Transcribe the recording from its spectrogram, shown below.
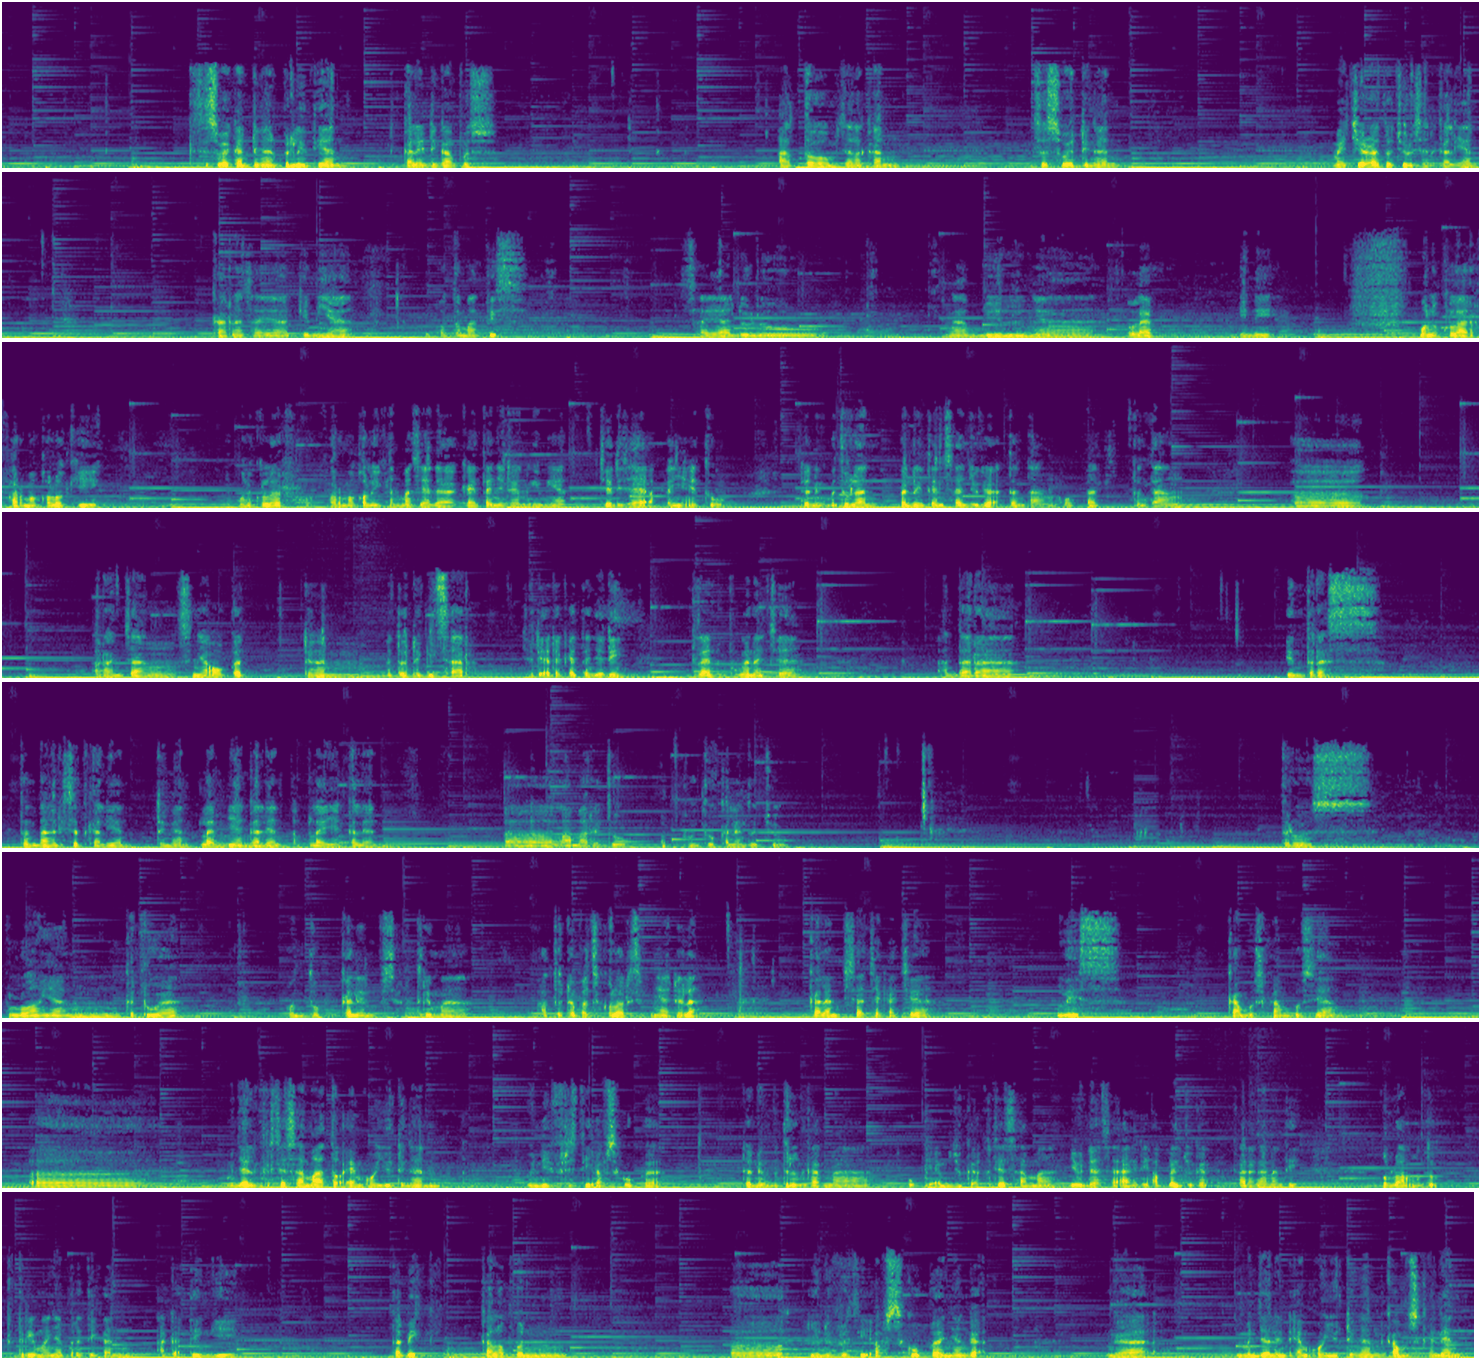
sesuaikan dengan penelitian kalian di kampus. Atau misalkan sesuai dengan major atau jurusan kalian. Karena saya kimia otomatis saya dulu ngambilnya lab ini molekular farmakologi molekular farmakologi kan masih ada kaitannya dengan kimia. Jadi saya apply-nya itu. Dan kebetulan penelitian saya juga tentang obat tentang uh, rancang senyawa obat dengan metode gisar jadi ada kaitan. Jadi kalian hubungan aja antara interest tentang riset kalian dengan lab yang kalian apply yang kalian uh, lamar itu untuk kalian tuju terus peluang yang kedua untuk kalian bisa terima atau dapat scholarshipnya adalah kalian bisa cek aja list kampus-kampus yang uh, menjalin kerjasama atau MOU dengan University of Scuba. Dan kebetulan karena UGM juga kerjasama ya udah saya akhirnya apply juga. Karena kan nanti peluang untuk keterimanya berarti kan agak tinggi tapi kalaupun uh, University of Scuba nya nggak nggak menjalin MOU dengan kamu sekalian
